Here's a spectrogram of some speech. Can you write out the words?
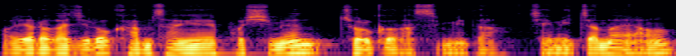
어, 여러 가지로 감상해 보시면 좋을 것 같습니다. 재밌잖아요.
